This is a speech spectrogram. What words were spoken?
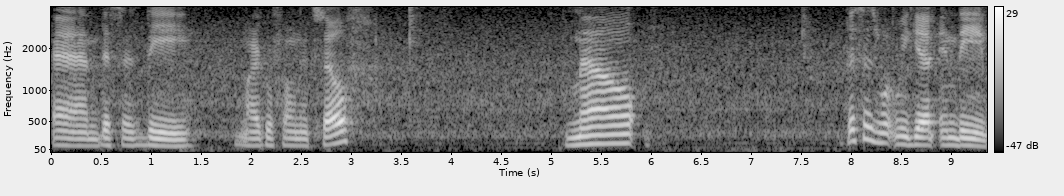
and this is the microphone itself. Now this is what we get in the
